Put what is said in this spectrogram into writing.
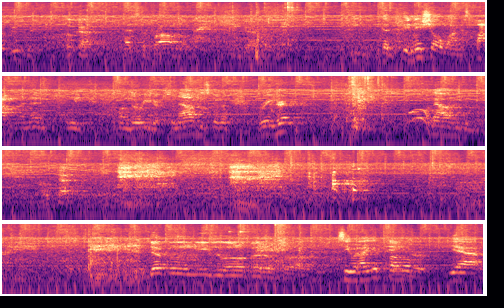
The regrips. Okay. That's the problem. Okay. He, the initial one is bam, and then weak on the regrip. So now he's gonna regrip. Oh, now he can... Okay. It definitely needs a little bit of. Uh, See, when I get Anger. yeah,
